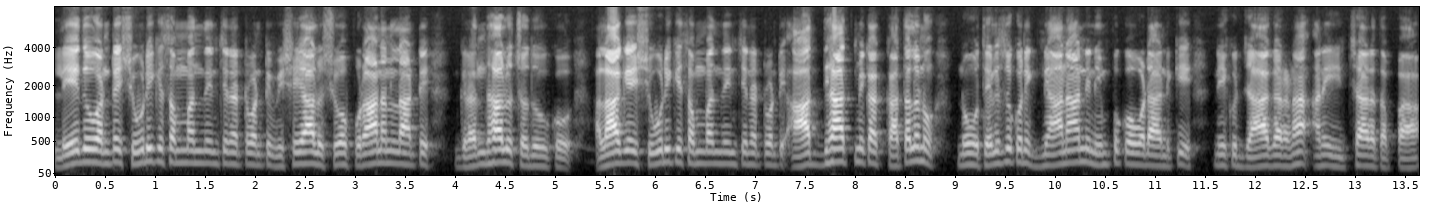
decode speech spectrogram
లేదు అంటే శివుడికి సంబంధించినటువంటి విషయాలు శివ పురాణం లాంటి గ్రంథాలు చదువుకో. అలాగే శివుడికి సంబంధించినటువంటి ఆధ్యాత్మిక కథలను నువ్వు తెలుసుకొని జ్ఞానాన్ని నింపుకోవడానికి నీకు జాగరణ అని ఇచ్చారు తప్ప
